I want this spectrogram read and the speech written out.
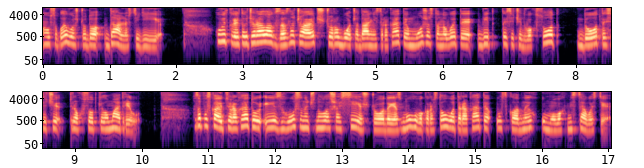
особливо щодо дальності дії. У відкритих джерелах зазначають, що робоча дальність ракети може становити від 1200 до 1300 кілометрів. Запускають цю ракету із гусеничного шасі, що дає змогу використовувати ракети у складних умовах місцевості.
